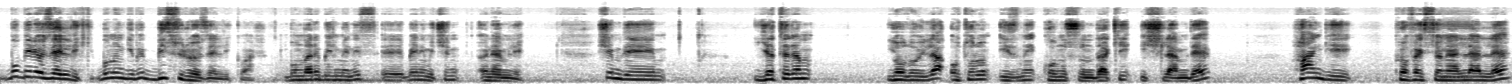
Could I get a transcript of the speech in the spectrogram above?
bu bir özellik. Bunun gibi bir sürü özellik var. Bunları bilmeniz e, benim için önemli. Şimdi yatırım yoluyla oturum izni konusundaki işlemde hangi profesyonellerle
